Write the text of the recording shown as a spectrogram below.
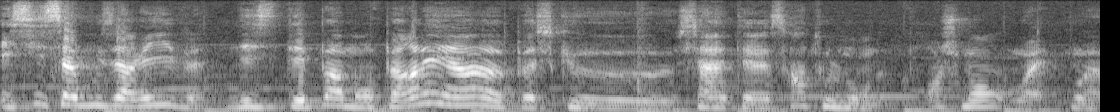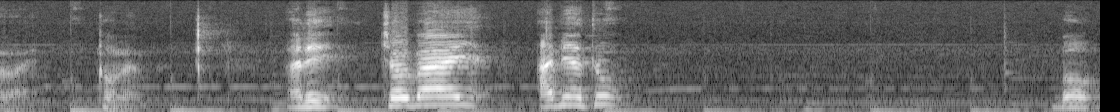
Et si ça vous arrive, n'hésitez pas à m'en parler, hein, parce que ça intéressera tout le monde. Franchement, ouais, ouais, ouais, quand même. Allez, ciao, bye, à bientôt. Bon,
